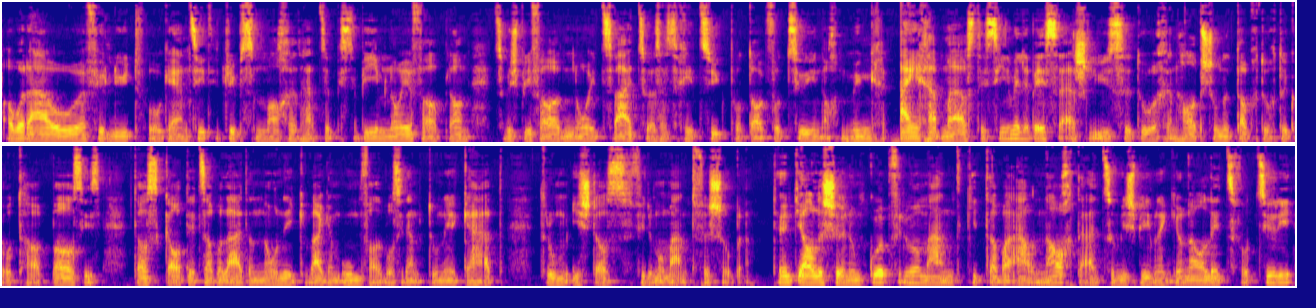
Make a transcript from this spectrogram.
aber auch für Leute, die gerne Citytrips machen, hat es etwas dabei im neuen Fahrplan. Zum Beispiel fahren neu zwei zusätzliche Züge pro Tag von Zürich nach München. Eigentlich hat man aus Tessin besser erschliessen durch einen Halbstundentakt durch die Gotthard-Basis. Das geht jetzt aber leider noch nicht wegen dem Unfall, wo sie in diesem Tunnel gegeben hat. Darum ist das für den Moment verschoben. Tönt ja alles schön und gut für den Moment, gibt aber auch Nachteile. Zum Beispiel im Regionalnetz von Zürich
